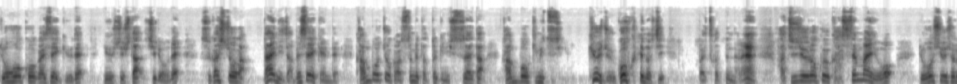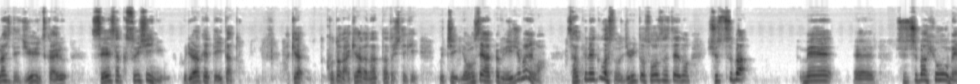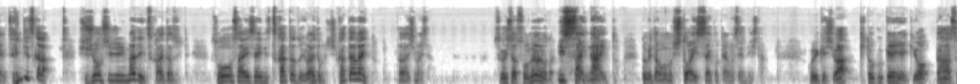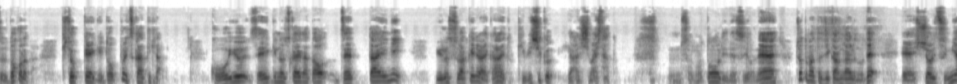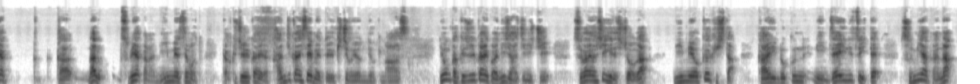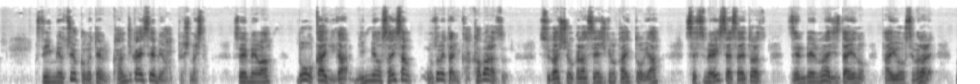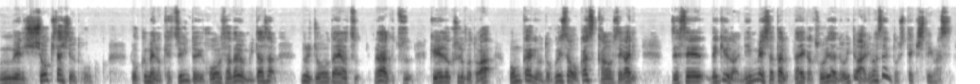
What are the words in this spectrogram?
情報公開請求で入手した資料で、菅首相が第二次安倍政権で官房長官を務めた時に出された官房機密費95億円のうち、いっぱい使ってんだね。86億8000万円を領収書なしで自由に使える政策推進に振り分けていたと。明らことが明らかになったと指摘。うち4820万円は、昨年9月の自民党総裁選の出馬名、えー、出馬表明前日から首相主任までに使われたと言って、総裁選に使ったと言われても仕方ないと正しました。菅首相はそのようなこと一切ないと述べたものの首都は一切答えませんでした。小池氏は既得権益を打破するどころか、既得権益にどっぷり使ってきた。こういう税金の使い方を絶対に許すわけにはいかないと厳しく批判しましたと。うん、その通りですよね。ちょっとまた時間があるので、えー、首相に速やかなる、速やかな任命専門と、学習会が幹事会声明という記事も読んでおきます。日本学習会は28日、菅義偉首相が任命を拒否した会員6人全員について、速やかな任命を強く求める幹事会声明を発表しました。声明は、同会議が任命を再三求めたに関わらず、菅首相から正式の回答や説明が一切されておらず、前例のない事態への対応を迫られ、運営に支障をきたしていると報告。6名の欠員という法の定めを満たさぬ状態が長く継続することは、本会議の独立性を犯す可能性があり、是正できるのは任命者たる内閣総理大臣においてはありませんと指摘しています。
